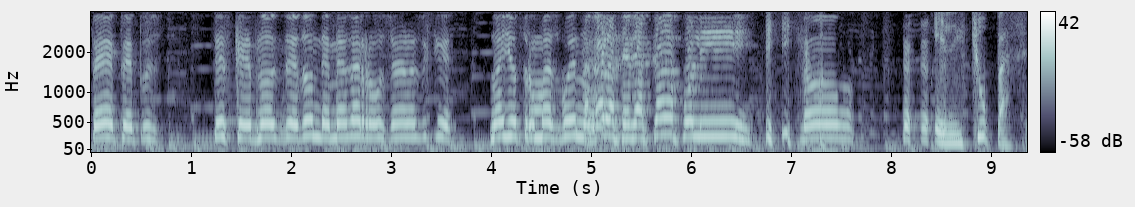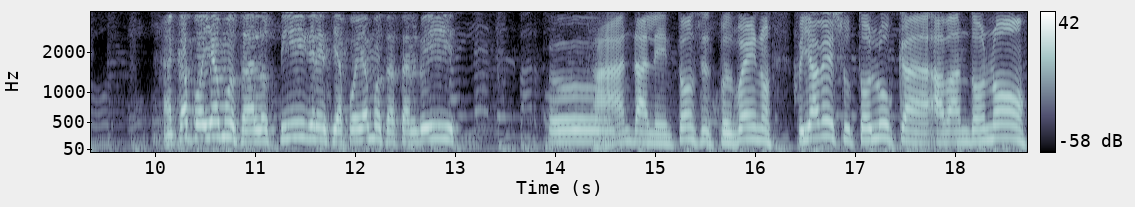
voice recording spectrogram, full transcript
Pepe, pues es que no, de dónde me agarro, o sea, así que no hay otro más bueno. Agárrate de acá, Poli. No. El chupas. Acá apoyamos a los Tigres y apoyamos a San Luis. Oh. Ándale, entonces, pues bueno, pues ya ves, su Toluca abandonó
